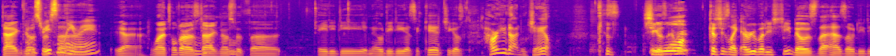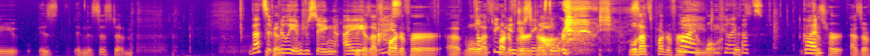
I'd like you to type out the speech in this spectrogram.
diagnosed recently, uh, right? Yeah. When I told her I was Oh. diagnosed with uh, ADD and ODD as a kid, she goes, "How are you not in jail?" Because she goes, because she's like everybody she knows that has ODD is in the system That's Because- really interesting. I because that's I part of her. Uh, well, that's part of her interesting is the job. Well, that's part of her. Why Well, do you feel like that's? Go ahead. because her as a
